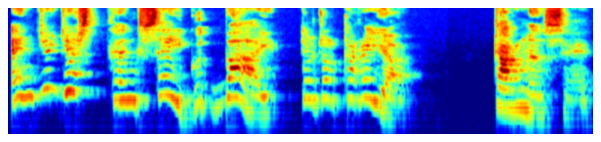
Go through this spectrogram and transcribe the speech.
and you just can say goodbye to your career, Carmen said.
